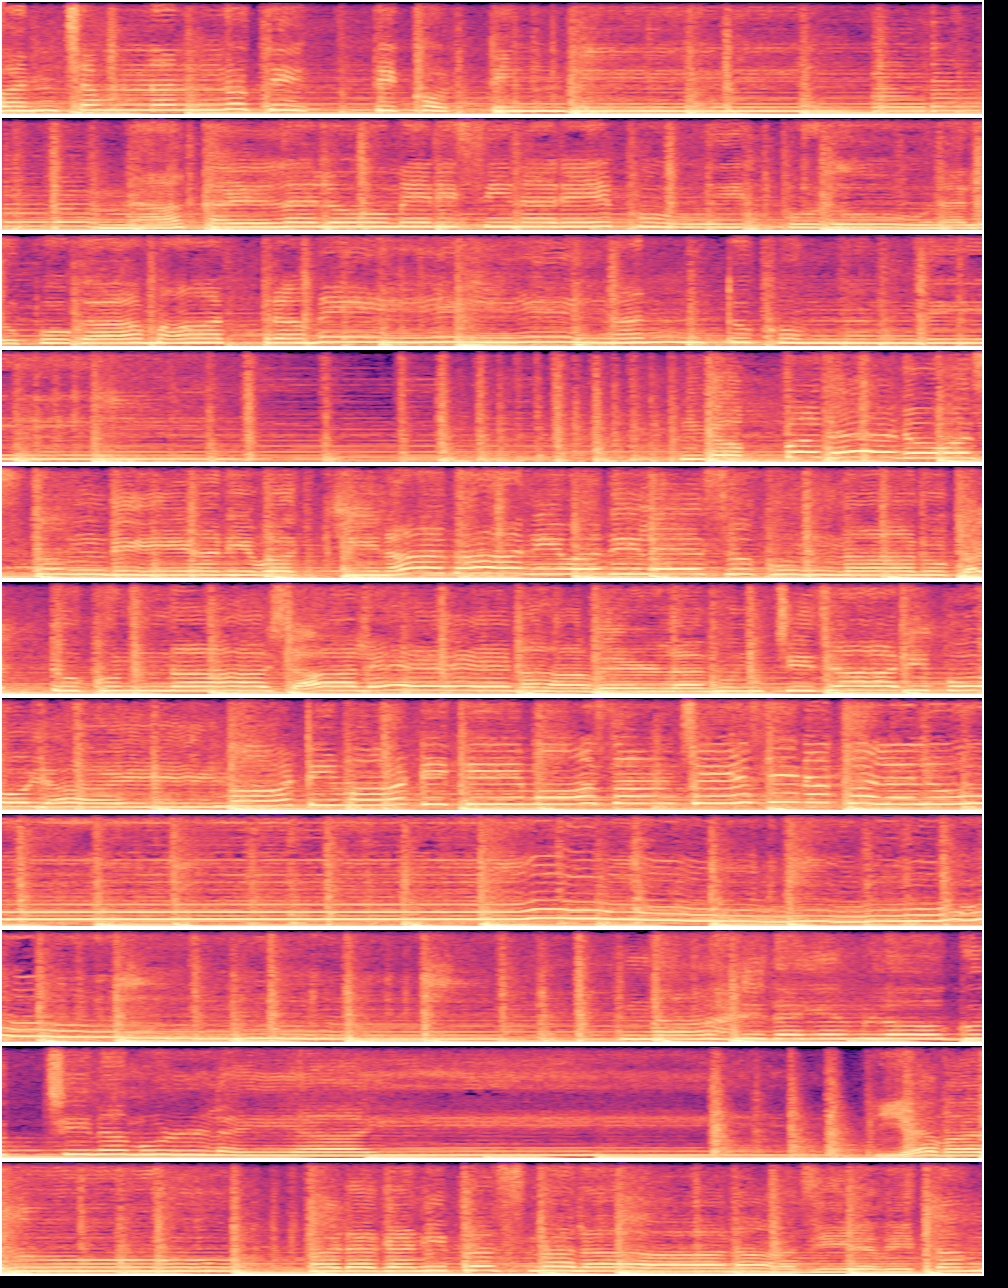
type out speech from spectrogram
ప్రపంచం నన్ను తిప్పి కొట్టింది. నా కళ్ళలో మెరిసిన రేపు ఇప్పుడు నలుపుగా మాత్రమే అంటుకున్నది గొప్పదేదో వస్తుంది అని వచ్చిన దాని వదిలేసుకున్నాను. కట్టుకున్న శాలే నా వెళ్ళ నుంచి జారిపో గుచ్చిన ముళ్ళయ్యాయి ఎవరు అడగని ప్రశ్నల నా జీవితం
